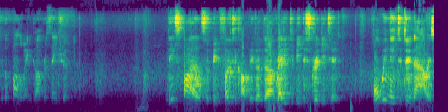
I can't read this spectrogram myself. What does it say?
to the following conversation. These files have been photocopied and are ready to be distributed. All we need to do now is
